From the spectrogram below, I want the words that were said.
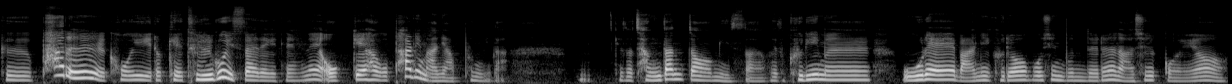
그 팔을 거의 이렇게 들고 있어야 되기 때문에 어깨하고 팔이 많이 아픕니다. 그래서 장단점이 있어요. 그래서 그림을 오래 많이 그려보신 분들은 아실 거예요.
